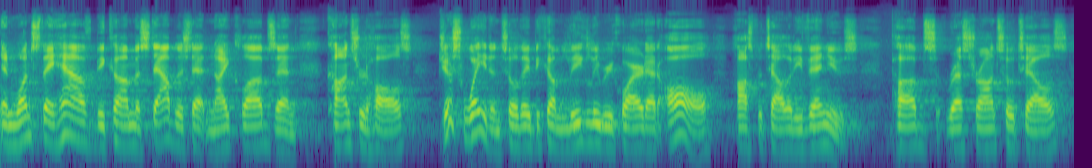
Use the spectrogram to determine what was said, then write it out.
And once they have become established at nightclubs and concert halls, just wait until they become legally required at all hospitality venues, pubs, restaurants, hotels,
